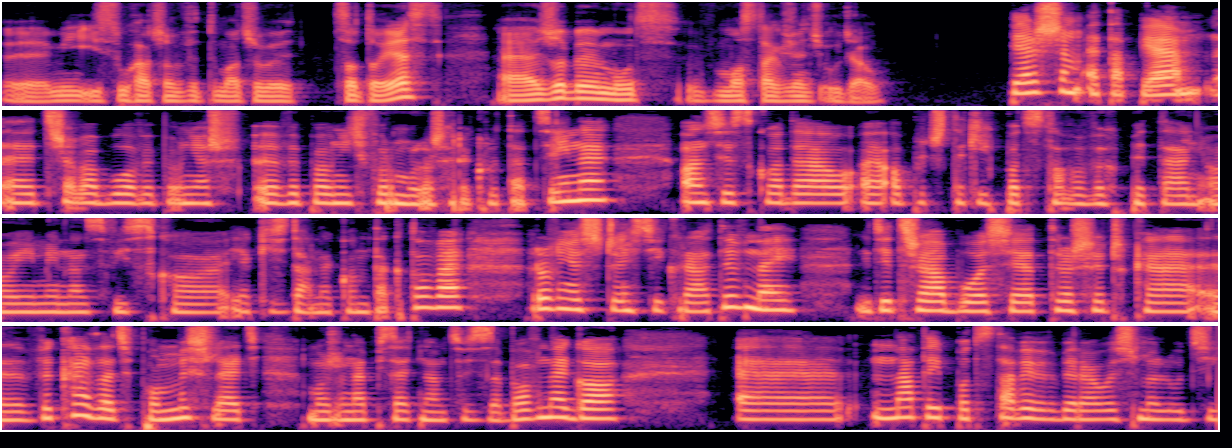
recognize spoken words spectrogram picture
e, mi i słuchaczom wytłumaczyły, co to jest, e, żeby móc w mostach wziąć udział. W pierwszym etapie e, trzeba było wypełniać, wypełnić formularz rekrutacyjny. On się składał oprócz takich podstawowych pytań o imię, nazwisko, jakieś dane kontaktowe, również z części kreatywnej, gdzie trzeba było się troszeczkę wykazać, pomyśleć, może napisać nam coś zabawnego. Na tej podstawie wybierałyśmy ludzi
